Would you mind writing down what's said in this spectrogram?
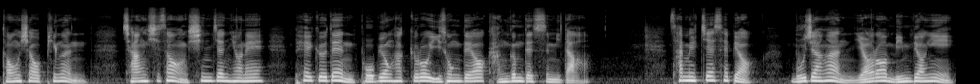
덩샤오핑은 장시성 신젠현에 폐교된 보병학교로 이송되어 감금됐습니다. 3일째 새벽 무장한 여러 민병이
